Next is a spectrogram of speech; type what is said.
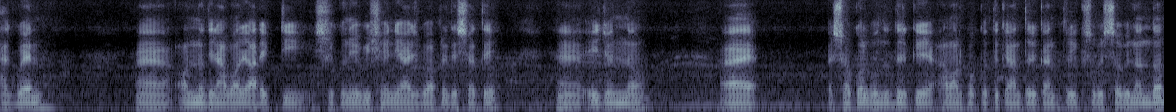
থাকবেন। অন্যদিন আবার আরেকটি শিক্ষণীয় বিষয় নিয়ে আসব আপনাদের সাথে। এই জন্য সকল বন্ধুদেরকে আমার পক্ষ থেকে আন্তরিক আন্তরিক শুভেচ্ছা, অভিনন্দন।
